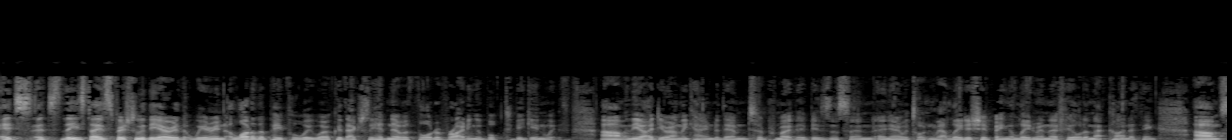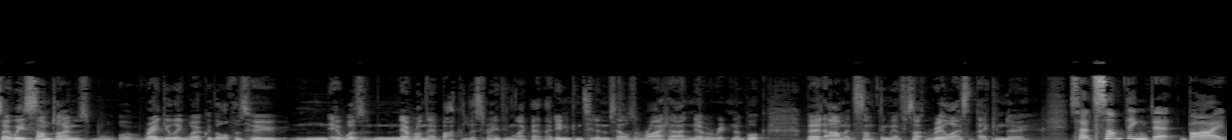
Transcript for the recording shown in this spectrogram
it's it's these days, especially with the area that we're in. A lot of the people we work with actually had never thought of writing a book to begin with, um, and the idea only came to them to promote their business. And, and you know, we're talking about leadership, being a leader in their field, and that kind of thing. Um, so we sometimes regularly work with authors who it was never on their bucket list or anything like that. They didn't consider themselves a writer, never written a book, but um, it's something they've realised that they can do. So it's something that by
